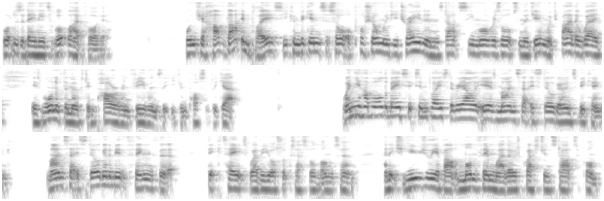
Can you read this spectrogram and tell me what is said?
What does a day need to look like for you? Once you have that in place, you can begin to sort of push on with your training and start to see more results in the gym, which, by the way, is one of the most empowering feelings that you can possibly get. When you have all the basics in place, the reality is mindset is still going to be king. Mindset is still going to be the thing that dictates whether you're successful long term. And it's usually about a month in where those questions start to come.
